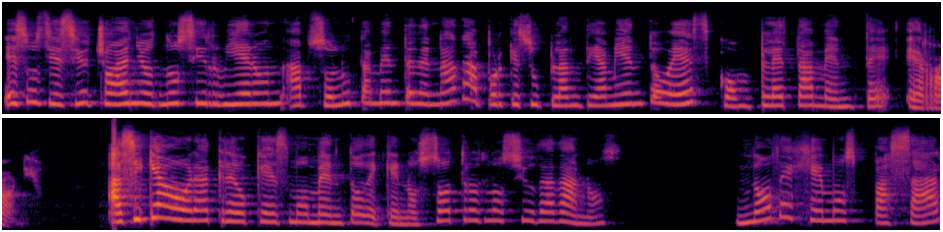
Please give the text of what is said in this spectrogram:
esos 18 años no sirvieron absolutamente de nada porque su planteamiento es completamente erróneo. Así que ahora creo que es momento de que nosotros los ciudadanos no dejemos pasar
